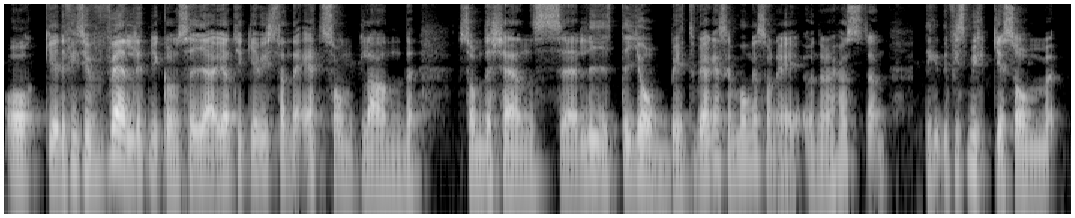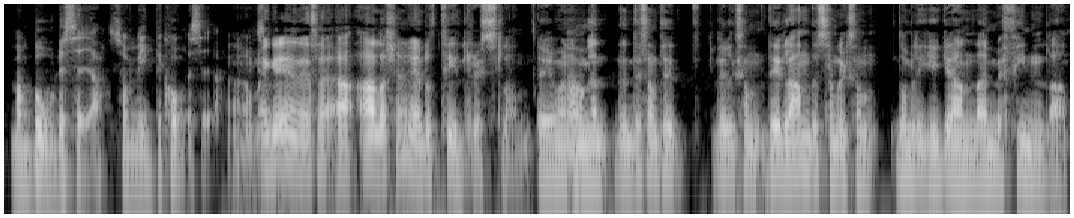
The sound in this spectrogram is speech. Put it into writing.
Och det finns ju väldigt mycket att säga. Jag tycker Ryssland är ett sånt land som det känns lite jobbigt. Vi har ganska många sådana under den här hösten det, det, finns mycket som man borde säga som vi inte kommer säga. Ja, men grejen är så här, alla känner ändå till Ryssland. Det är, ja. Men det är samtidigt, det är, liksom, det är landet som liksom, de ligger grannar med Finland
